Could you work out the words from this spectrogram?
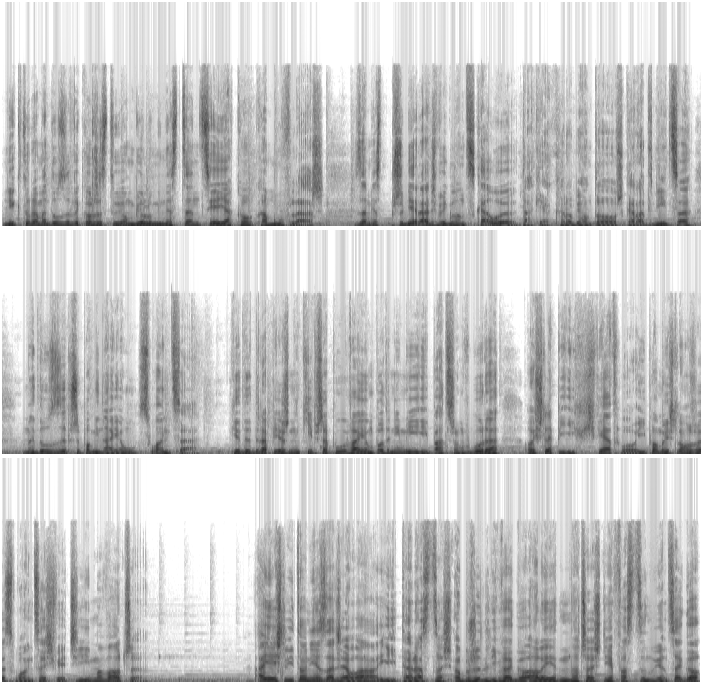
Niektóre meduzy wykorzystują bioluminescencję jako kamuflaż. Zamiast przybierać wygląd skały, tak jak robią to szkaradnice, meduzy przypominają słońce. Kiedy drapieżniki przepływają pod nimi i patrzą w górę, oślepi ich światło i pomyślą, że słońce świeci im w oczy. A jeśli to nie zadziała i teraz coś obrzydliwego, ale jednocześnie fascynującego,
